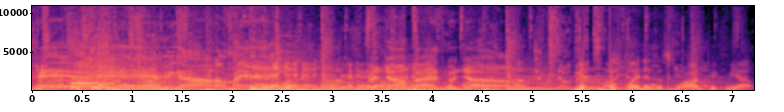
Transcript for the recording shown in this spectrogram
Hey, we got him, man. Good job, guys. Good job. Guys playing as a squad, pick me up.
